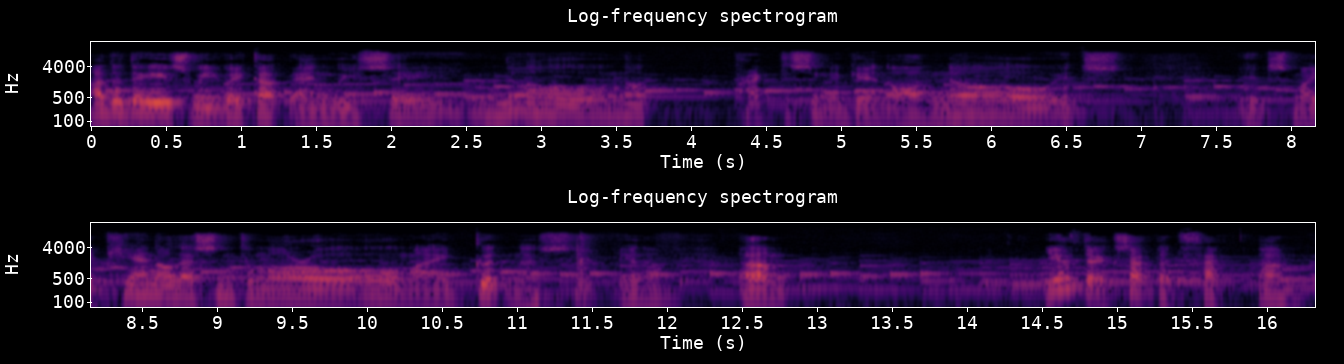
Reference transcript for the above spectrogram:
Other days we wake up and we say, no, not practicing again, or no, it's it's my piano lesson tomorrow. Oh my goodness, you know. Um, you have to accept that fact. Um,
